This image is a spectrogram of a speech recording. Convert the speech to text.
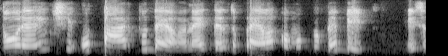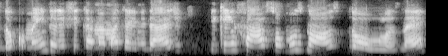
durante o parto dela, né? Tanto para ela como para o bebê. Esse documento ele fica na maternidade e quem faz somos nós, doulas, né?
